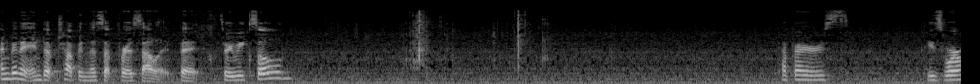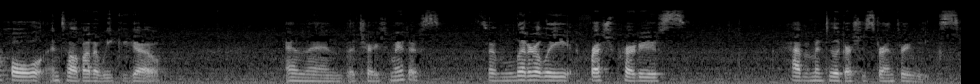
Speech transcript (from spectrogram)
I'm going to end up chopping this up for a salad, but three weeks old. Peppers. These were whole until about a week ago. And then the cherry tomatoes. So literally fresh produce. Haven't been to the grocery store in three weeks.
